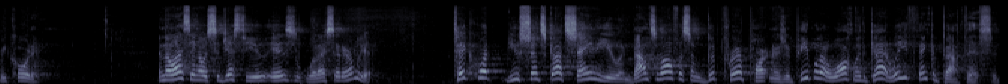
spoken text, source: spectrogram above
Record it. And the last thing I would suggest to you is what I said earlier Take what you sense God saying to you and bounce it off with some good prayer partners or people that are walking with God. What do you think about this? And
